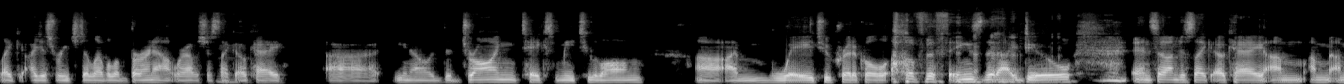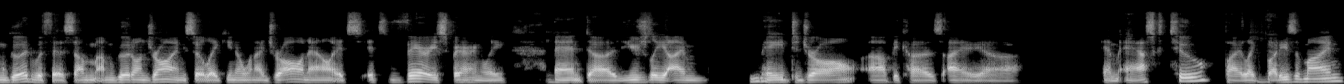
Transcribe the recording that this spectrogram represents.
Like I just reached a level of burnout where I was just mm-hmm. like, okay, uh, you know, the drawing takes me too long. Uh, I'm way too critical of the things that I do. And so I'm just like, okay, I'm, I'm, I'm good with this. I'm, I'm good on drawing. So like, you know, when I draw now, it's, it's very sparingly. Mm-hmm. And uh, usually I'm made to draw uh, because I uh, am asked to by like mm-hmm. buddies of mine,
